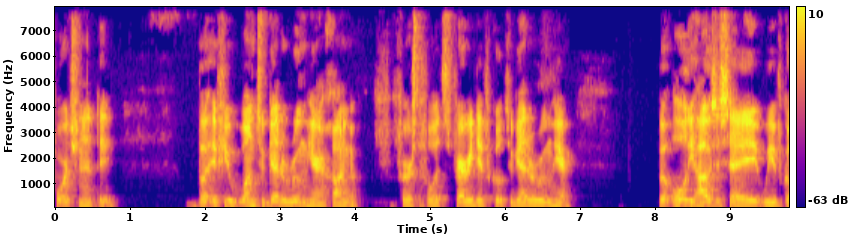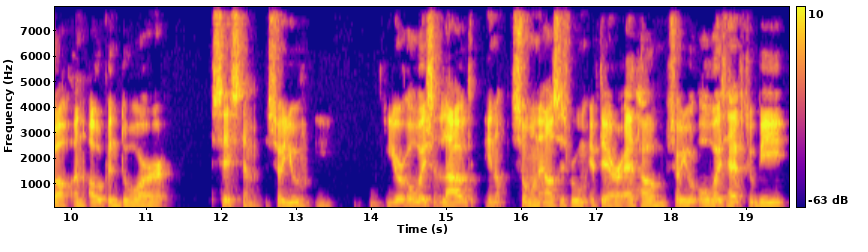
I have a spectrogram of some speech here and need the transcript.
fortunately. But if you want to get a room here in Groningen, first of all, it's very difficult to get a room here. But all the houses say we've got an open door system, so you you're always allowed in someone else's room if they are at home. So you always have to be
